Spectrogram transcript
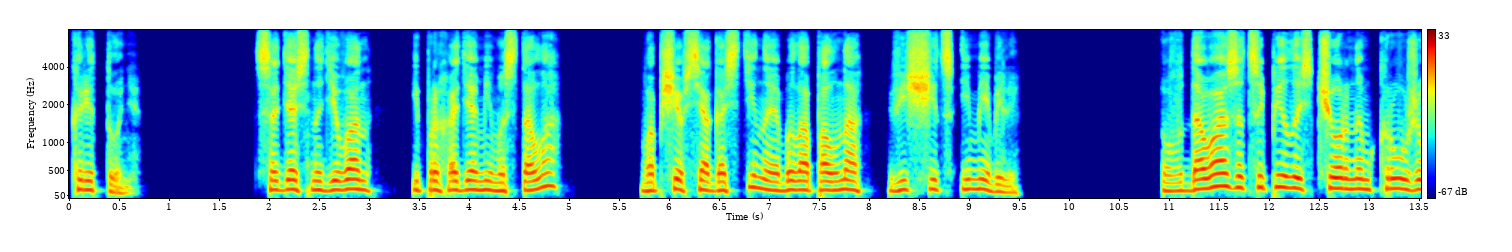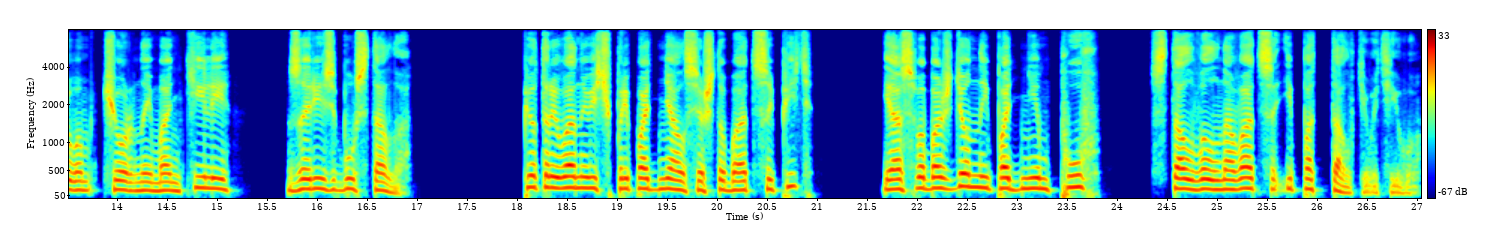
критоне. Садясь на диван и проходя мимо стола, вообще вся гостиная была полна вещиц и мебели. Вдова зацепилась черным кружевом черной мантилии за резьбу стола. Петр Иванович приподнялся, чтобы отцепить, и освобожденный под ним пуф стал волноваться и подталкивать его.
